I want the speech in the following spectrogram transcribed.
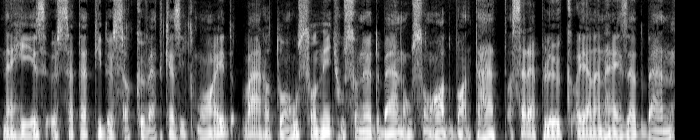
nehéz, összetett időszak következik majd, várhatóan 24-25-ben, 26-ban. Tehát a szereplők a jelen helyzetben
